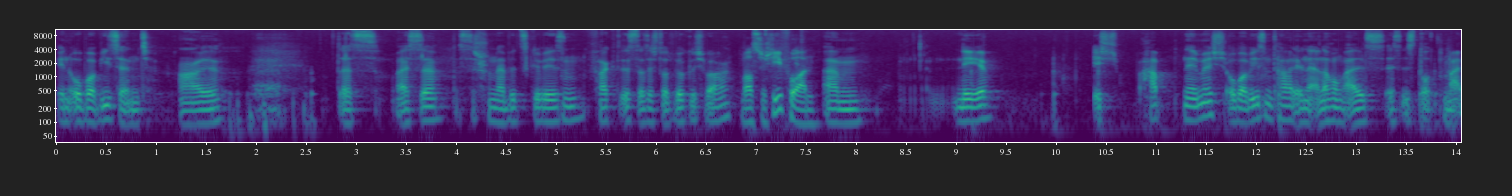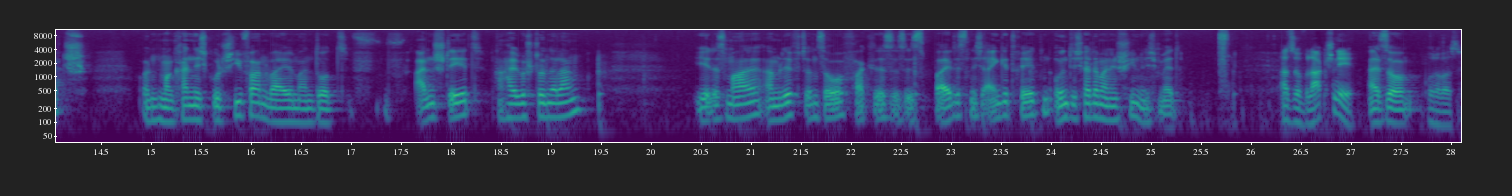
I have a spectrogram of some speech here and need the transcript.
in Oberwiesenthal. Das, weißt du, das ist schon der Witz gewesen. Fakt ist, dass ich dort wirklich war. Warst du Skifahren? Ähm, nee, ich habe nämlich Oberwiesenthal in Erinnerung als es ist dort Matsch und man kann nicht gut Skifahren, weil man dort ansteht, eine halbe Stunde lang. Jedes Mal am Lift und so. Fakt ist, es ist beides nicht eingetreten und ich hatte meine Ski nicht mit. Also lag Schnee, Also oder was?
